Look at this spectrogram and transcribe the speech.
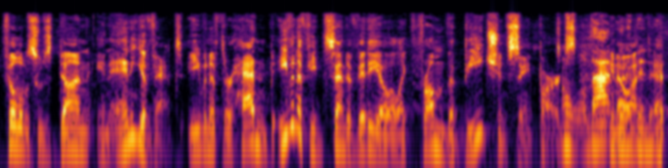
Phillips was done in any event, even if there hadn't, even if he'd sent a video like from the beach in St. Bart's. Oh, well, that you know, been... at,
